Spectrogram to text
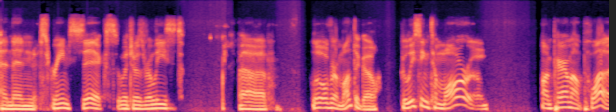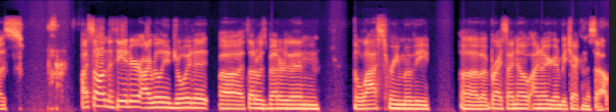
and then Scream Six, which was released uh, a little over a month ago, releasing tomorrow on Paramount Plus. I saw it in the theater. I really enjoyed it. Uh, I thought it was better than the last Scream movie. Uh, but Bryce, I know, I know you're going to be checking this out.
